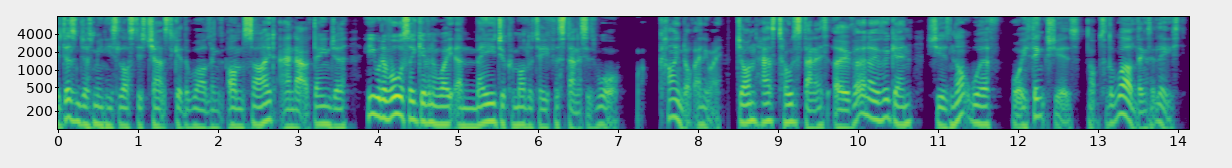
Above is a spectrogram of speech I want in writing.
it doesn't just mean he's lost his chance to get the wildlings on side and out of danger, he would have also given away a major commodity for Stannis' war. Well, kind of, anyway. Jon has told Stannis over and over again she is not worth what he thinks she is, not to the wildlings at least.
